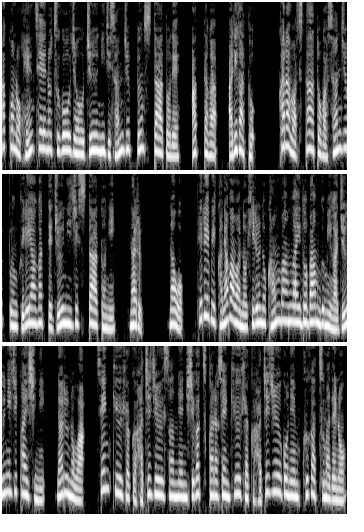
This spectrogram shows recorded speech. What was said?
過去の編成の都合上12時30分スタートであったが、ありがとう。からはスタートが30分繰り上がって12時スタートになる。なお、テレビ神奈川の昼の看板ワイド番組が12時開始になるのは、1983年4月から1985年9月までの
